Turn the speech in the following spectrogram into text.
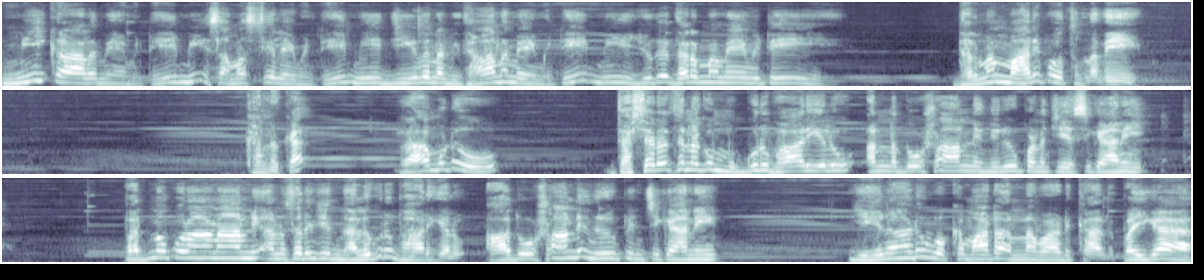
మీ కాలం ఏమిటి? మీ సమస్యలు ఏమిటి? మీ జీవన విధానం ఏమిటి? మీ యుగ ధర్మం ఏమిటి? ధర్మం మారిపోతున్నది. కనుక రాముడు దశరథునకు ముగ్గురు భార్యలు అన్న దోషాన్ని నిరూపణ చేసి కానీ పద్మపురాణాన్ని అనుసరించి నలుగురు భార్యలు ఆ దోషాన్ని నిరూపించి కానీ ఏనాడు ఒక మాట అన్నవాడు కాదు. పైగా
